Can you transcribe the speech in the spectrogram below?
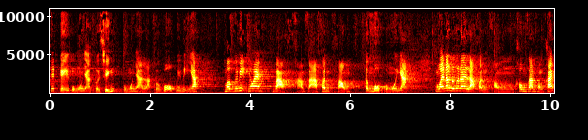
thiết kế của ngôi nhà cửa chính của ngôi nhà là cửa gỗ quý vị nha. Mời quý vị theo em vào khám phá phần phòng tầng 1 của ngôi nhà. ngoài đang đứng ở đây là phần phòng không gian phòng khách.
